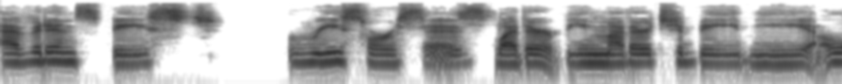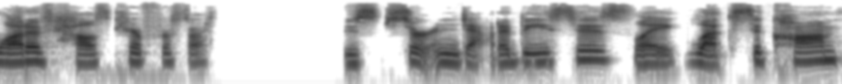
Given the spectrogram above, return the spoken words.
evidence based resources, whether it be mother to baby, a lot of healthcare professionals use certain databases like Lexicomp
